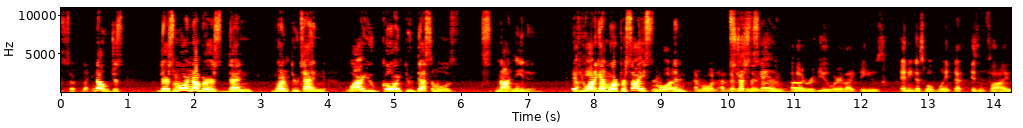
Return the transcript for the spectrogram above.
7, like no, just there's more numbers than 1 through 10, why are you going through decimals? It's not needed. If you want to get more precise, Number one, then number one, I've never stretch seen the a review, a uh, review where like they use any decimal point that isn't five.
